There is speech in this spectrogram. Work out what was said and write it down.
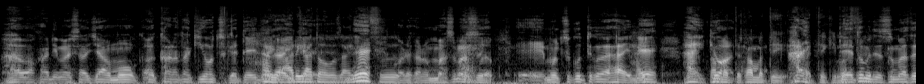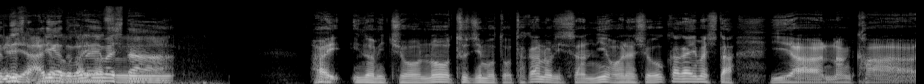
はいわかりました。じゃあもう体気をつけていただいて、はい、ありがとうございます、ね、これからますます、えー、もう作ってくださいね。はい、今日は。頑張って頑張ってやっていきます、手止めてす。みませんでした。ありがとうございました。はい。稲美町の辻本貴則さんにお話を伺いました。いやーなんか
